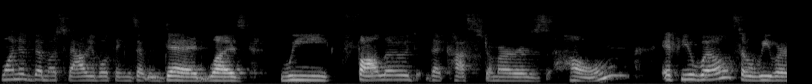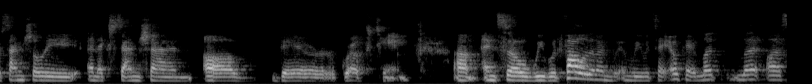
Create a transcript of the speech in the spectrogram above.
one of the most valuable things that we did was we followed the customer's home, if you will. So we were essentially an extension of their growth team. Um, and so we would follow them and, and, we would say, okay, let, let us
